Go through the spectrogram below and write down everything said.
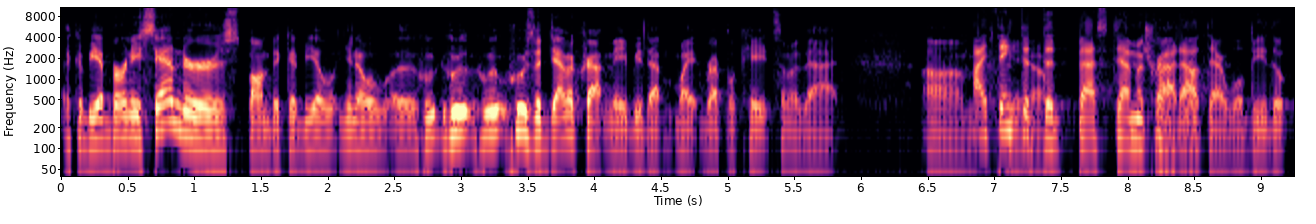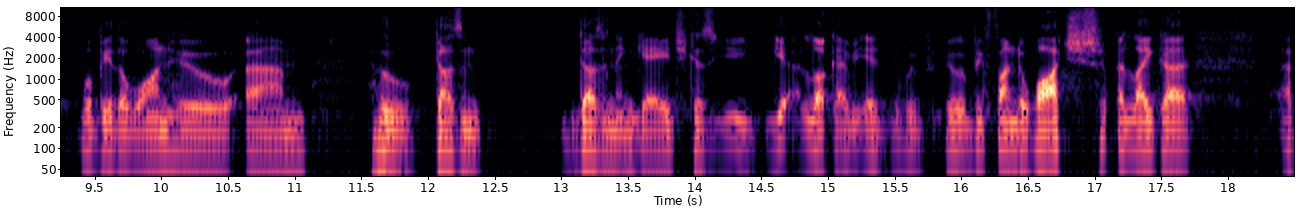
It could be a Bernie Sanders bump. It could be a you know uh, who, who who who's a Democrat maybe that might replicate some of that. Um, I think that know. the best Democrat traffic. out there will be the will be the one who um, who doesn't doesn't engage because yeah, look, I mean, it, it, would, it would be fun to watch uh, like a, a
